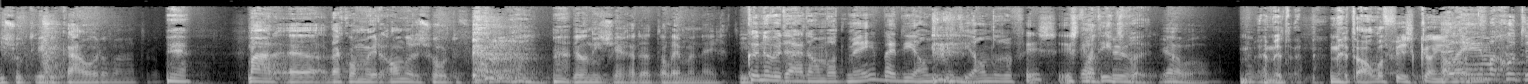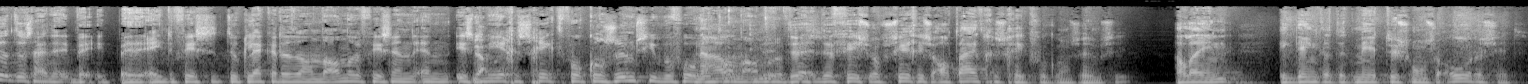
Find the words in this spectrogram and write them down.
Die zoekt weer de koudere water op. Ja. Maar eh, daar komen weer andere soorten voor. Ik wil niet zeggen dat het alleen maar negatief is. Kunnen we daar dan wat mee bij die andere, met die andere vis? Is Ja, dat iets. Jawel. En met, met alle vis kan je... Alleen, nee, maar goed, er zijn, de vis is natuurlijk lekkerder dan de andere vis... en, en is meer geschikt voor consumptie bijvoorbeeld dan de Nou, andere de, vis. de, de vis op zich is altijd geschikt voor consumptie. Alleen, ik denk dat het meer tussen onze oren zit.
